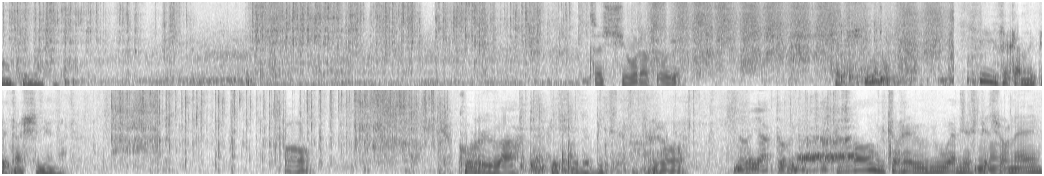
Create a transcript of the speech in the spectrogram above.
O, kurwa. Coś się uratuje. I czekamy 15 minut. O, Kurwa, jakieś niedobite. o. No jak to wygląda? No, trochę ładnie spieczone.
